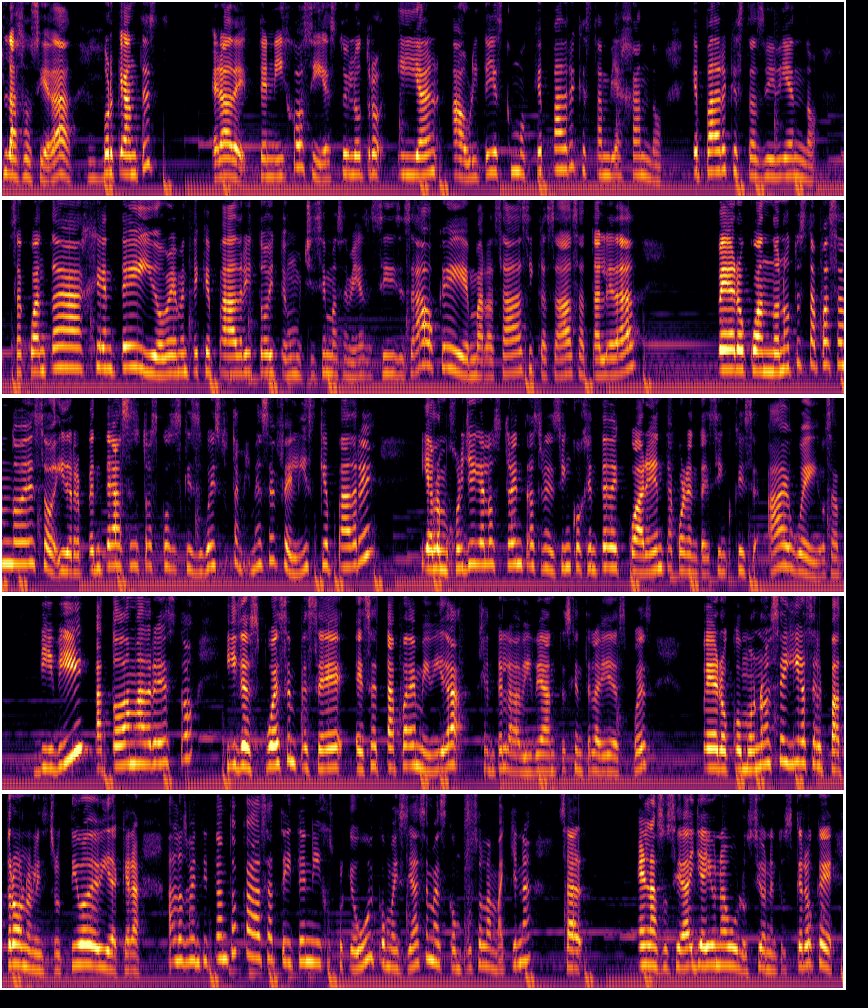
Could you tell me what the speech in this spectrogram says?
la sociedad. Porque antes era de ten hijos y esto y lo otro, y ya ahorita ya es como, qué padre que están viajando, qué padre que estás viviendo. O sea, cuánta gente y obviamente qué padre y todo, y tengo muchísimas amigas así, dices, ah, ok, embarazadas y casadas a tal edad, Pero cuando no te está pasando eso y de repente haces otras cosas que dices, güey, esto también me hace feliz, qué padre. Y a lo mejor llegué a los 30, 35, gente de 40, 45 que dice, ay, güey, o sea, viví a toda madre esto y después empecé esa etapa de mi vida, gente la vive antes, gente la vive después, pero como no seguías el patrón o el instructivo de vida, que era a los veintitantos cásate y ten hijos, porque uy, como ya se me descompuso la máquina, o sea, en la sociedad ya hay una evolución. Entonces creo que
